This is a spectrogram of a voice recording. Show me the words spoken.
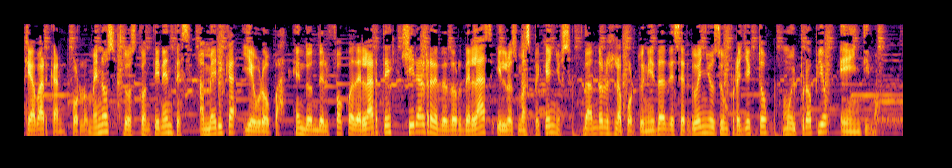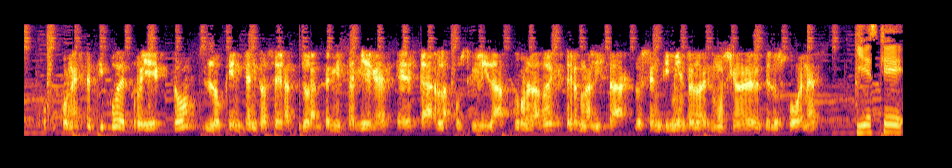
que abarcan por lo menos dos continentes, América y Europa, en donde el foco del arte gira alrededor de las y los más pequeños, dándoles la oportunidad de ser dueños de un proyecto muy propio e íntimo. Con este tipo de proyecto, lo que intento hacer durante mis talleres es dar la posibilidad, por un lado, de externalizar los sentimientos y las emociones de los jóvenes y es que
